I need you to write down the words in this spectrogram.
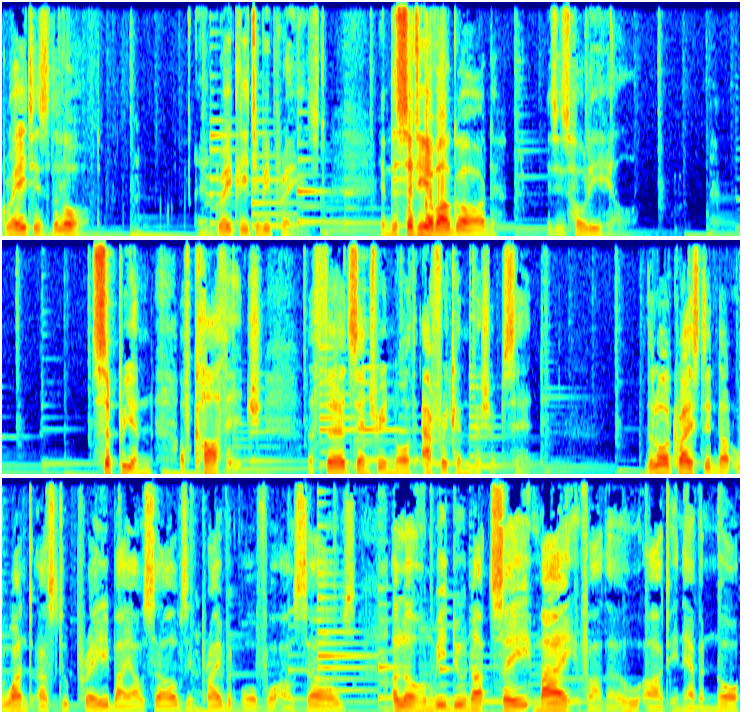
Great is the Lord, and greatly to be praised. In the city of our God is his holy hill. Cyprian of Carthage, a third century North African bishop, said, The Lord Christ did not want us to pray by ourselves in private or for ourselves alone we do not say, My Father who art in heaven, nor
